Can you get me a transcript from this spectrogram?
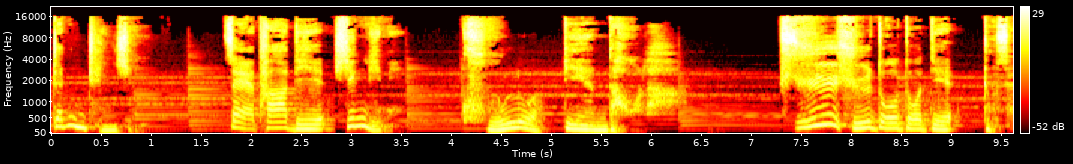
真诚心，在他的心里面，苦乐颠倒了，许许多多的众生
